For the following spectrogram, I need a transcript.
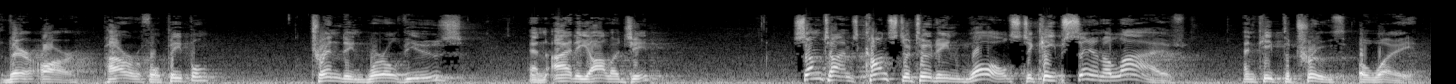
there are powerful people, trending worldviews, and ideology, sometimes constituting walls to keep sin alive and keep the truth away.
